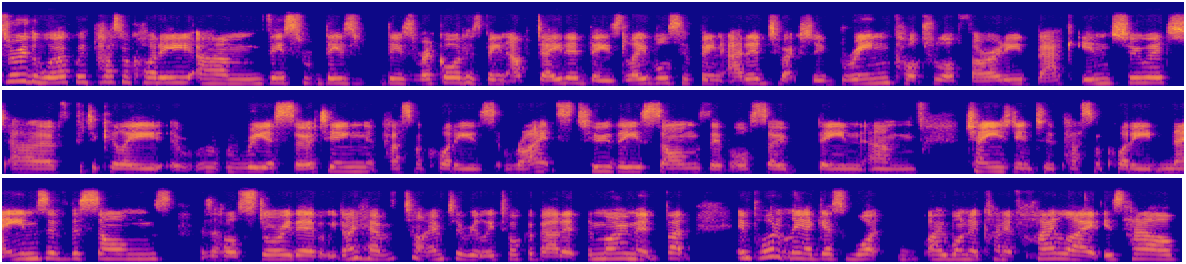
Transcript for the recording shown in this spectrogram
through the work with Passamaquoddy, um, this, these, these record has been updated. These labels have been added to actually bring cultural authority back into it, uh, particularly reasserting Passamaquoddy's rights to these songs. They've also been um, changed into Passamaquoddy names of the songs. There's a whole story there, but we don't have time to really talk about it at the moment. But importantly, I guess what I want to kind of highlight is how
